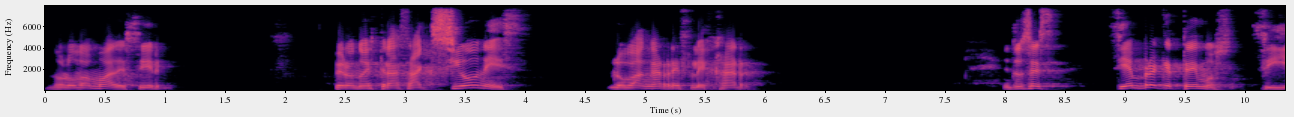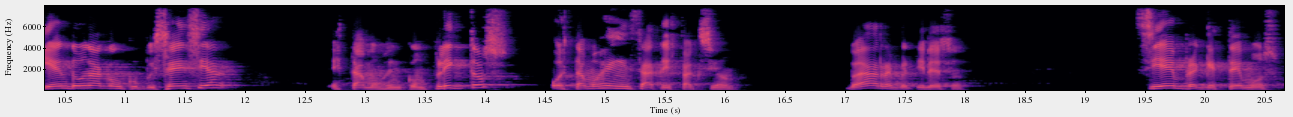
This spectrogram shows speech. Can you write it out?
No lo vamos a decir. Pero nuestras acciones lo van a reflejar. Entonces, siempre que estemos siguiendo una concupiscencia, estamos en conflictos o estamos en insatisfacción. Voy a repetir eso. Siempre que estemos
